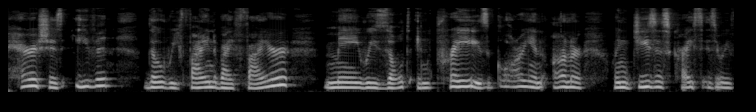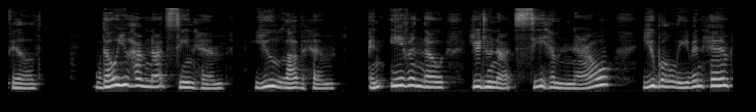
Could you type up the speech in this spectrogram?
perishes even though refined by fire, may result in praise, glory, and honor when Jesus Christ is revealed. Though you have not seen him, you love him. And even though you do not see him now, you believe in him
